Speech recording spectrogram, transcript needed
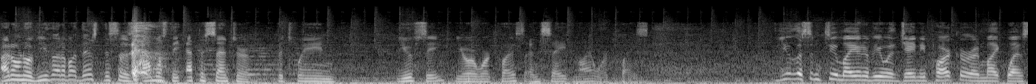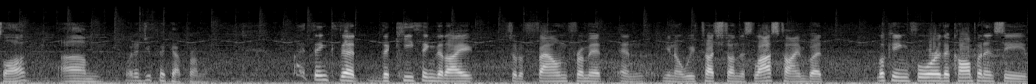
I don't know if you thought about this. This is almost the epicenter between U of C, your workplace, and SAIT, my workplace. You listened to my interview with Jamie Parker and Mike Wenslaw. Um, what did you pick up from it? I think that the key thing that I sort of found from it, and you know, we've touched on this last time, but looking for the competency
